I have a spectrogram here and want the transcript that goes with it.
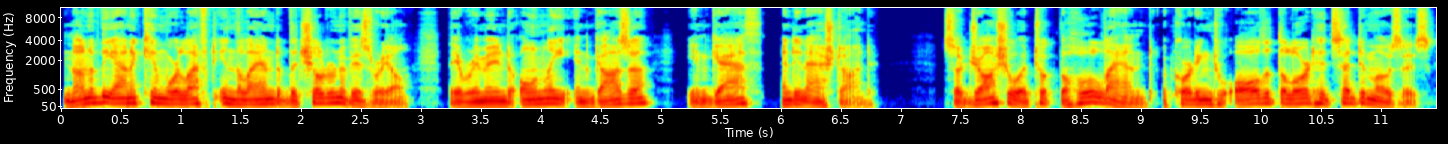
None of the Anakim were left in the land of the children of Israel. They remained only in Gaza, in Gath, and in Ashdod. So Joshua took the whole land, according to all that the Lord had said to Moses,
